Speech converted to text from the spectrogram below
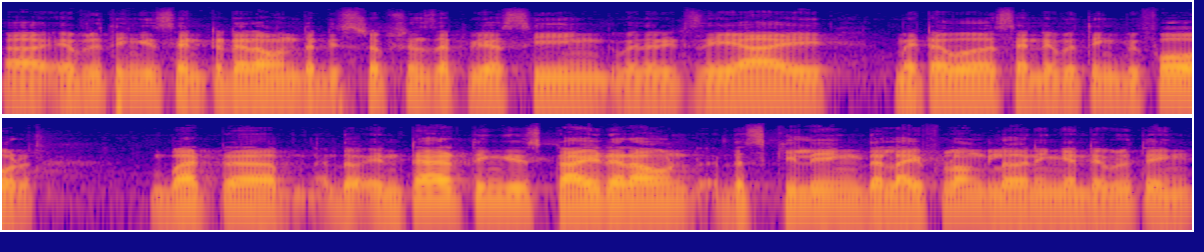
Uh, everything is centered around the disruptions that we are seeing, whether it's AI, metaverse, and everything before but uh, the entire thing is tied around the skilling, the lifelong learning and everything.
